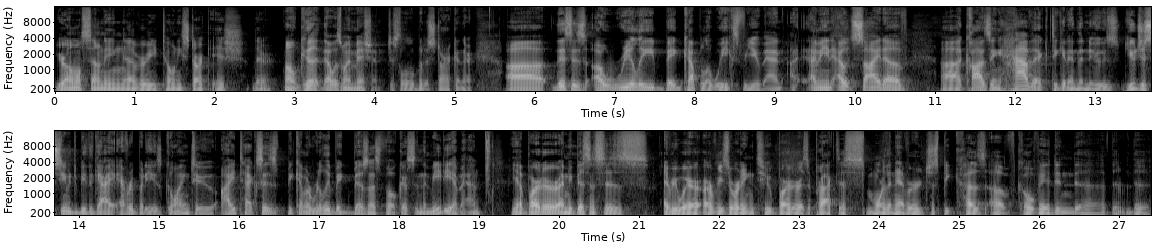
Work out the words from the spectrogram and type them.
You're almost sounding uh, very Tony Stark-ish there. Oh, good. That was my mission. Just a little bit of Stark in there. Uh, this is a really big couple of weeks for you, man. I, I mean, outside of uh, causing havoc to get in the news, you just seem to be the guy everybody is going to. ITEX has become a really big business focus in the media, man. Yeah, barter. I mean, businesses everywhere are resorting to barter as a practice more than ever, just because of COVID and uh, the the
